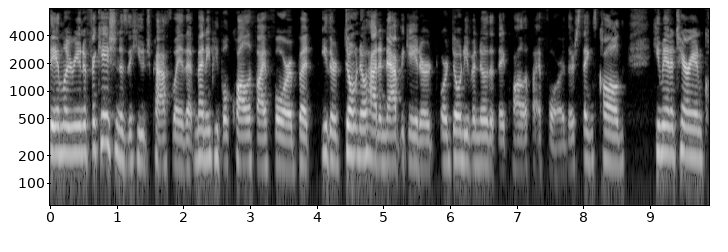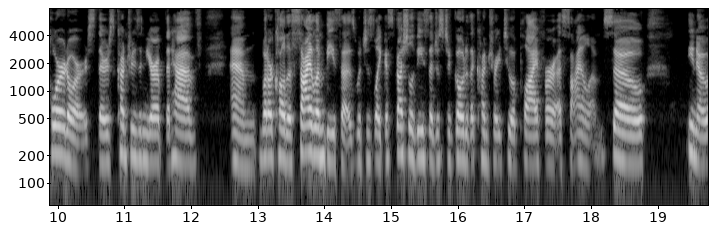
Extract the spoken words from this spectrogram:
family reunification is a huge pathway that many people qualify for, but either don't know how to navigate or, or don't even know that they qualify for. There's things called humanitarian corridors. There's countries in Europe that have um, what are called asylum visas, which is like a special visa just to go to the country to apply for asylum. So, you know,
